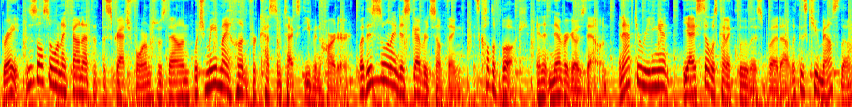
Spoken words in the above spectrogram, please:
Great. This is also when I found out that the Scratch forums was down, which made my hunt for custom text even harder. But this is when I discovered something. It's called a book, and it never goes down. And after reading it, yeah, I still was kind of clueless, but uh, look this cute mouse though.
